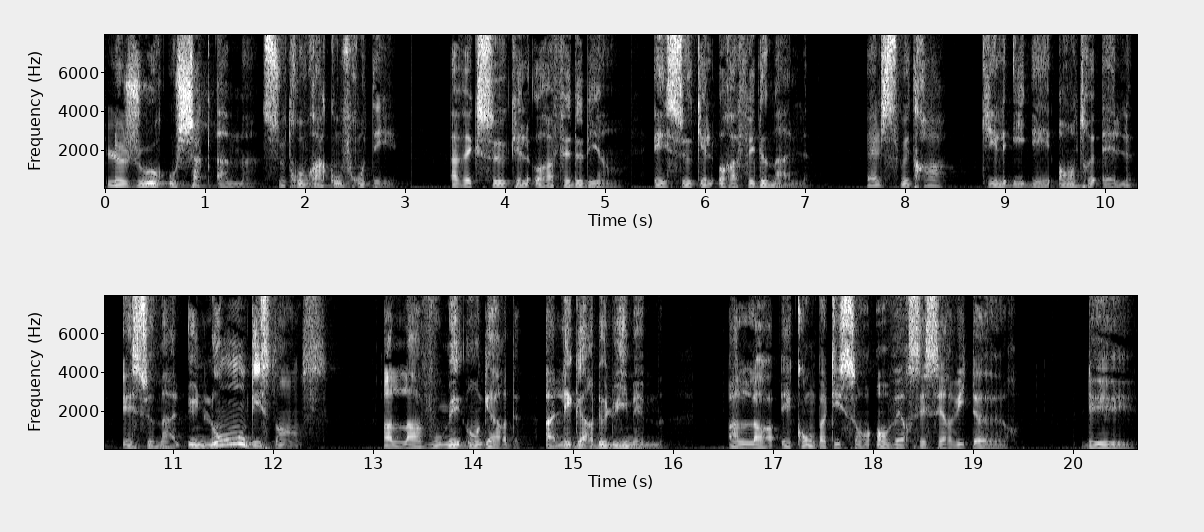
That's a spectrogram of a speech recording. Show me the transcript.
Le jour où chaque âme se trouvera confrontée avec ceux qu'elle aura fait de bien et ceux qu'elle aura fait de mal, elle souhaitera qu'il y ait entre elle et ce mal une longue distance. Allah vous met en garde à l'égard de lui-même. Allah est compatissant envers ses serviteurs. D.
